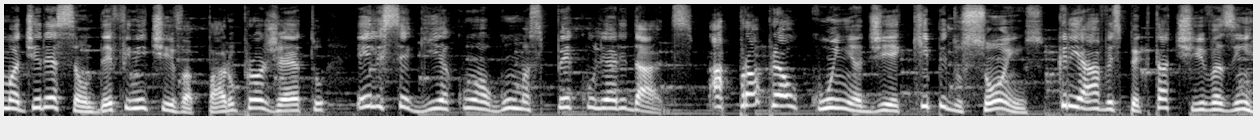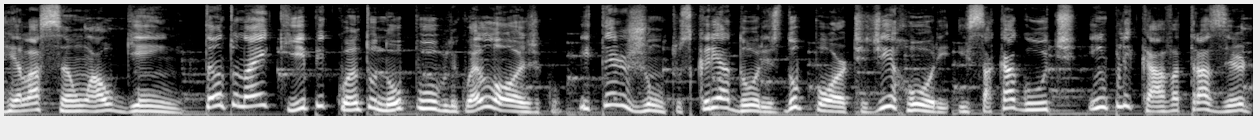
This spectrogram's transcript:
uma direção definitiva para o projeto, ele seguia com algumas peculiaridades. A própria alcunha de Equipe dos Sonhos criava expectativas em relação ao game, tanto na equipe quanto no público, é lógico. E ter juntos criadores do porte de Hori e Sakaguchi implicava trazer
